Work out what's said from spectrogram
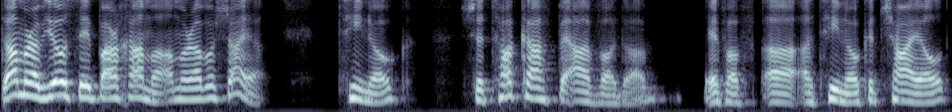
Damar Rav Yosef bar Chama Amar Rav Oshaya. Tinok shetakaf be'avadav. If a, uh, a tinok, a child,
